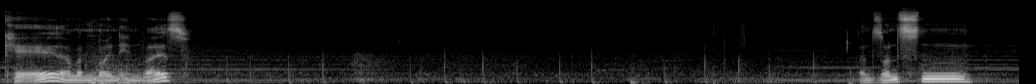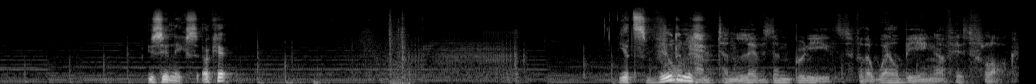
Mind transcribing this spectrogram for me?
Okay, da haben wir einen neuen Hinweis. Ansonsten ist hier nichts. Okay. Jetzt würde mich... Hampton lives and breathes for the well-being of his flock.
